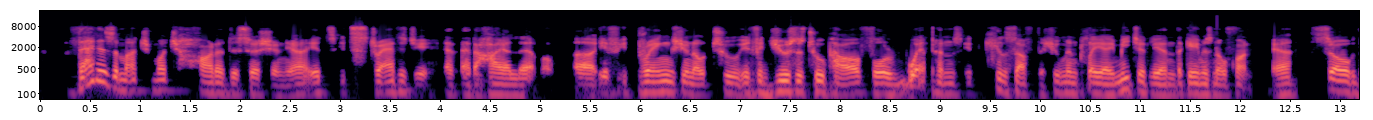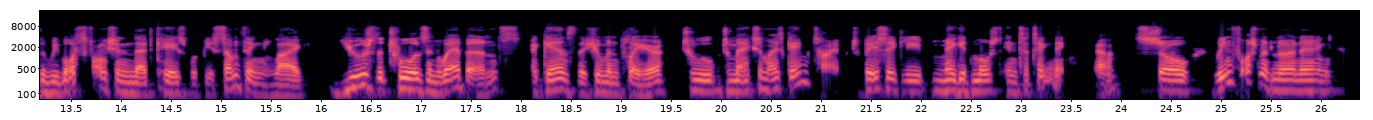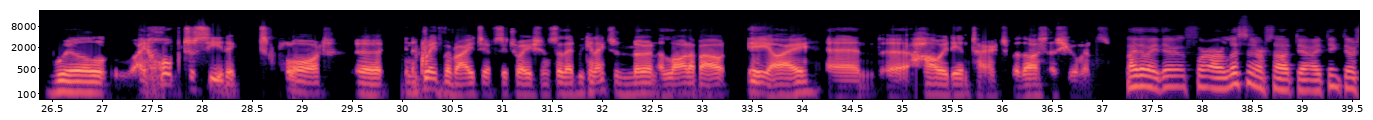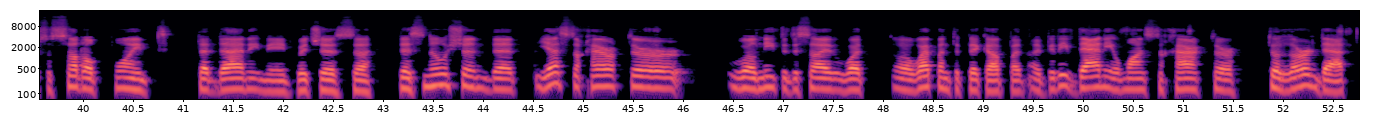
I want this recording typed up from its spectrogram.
that is a much much harder decision. Yeah, it's it's strategy at, at a higher level uh, if it brings, you know, two, if it uses two powerful weapons, it kills off the human player immediately, and the game is no fun. Yeah. So the rewards function in that case would be something like use the tools and weapons against the human player to to maximize game time, to basically make it most entertaining. Yeah. So reinforcement learning will, I hope to see it explored uh, in a great variety of situations so that we can actually learn a lot about AI and uh, how it interacts with us as humans. By the way, there for our listeners out there, I think there's a subtle point that Danny made, which is uh, this notion that yes, the character will need to decide what uh, weapon to pick up, but I believe Danny wants the character to learn that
